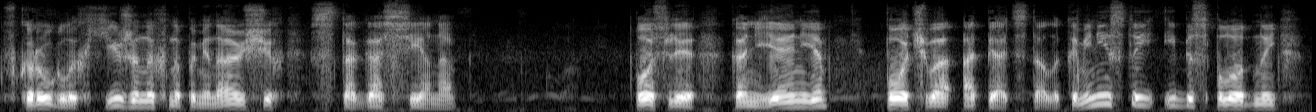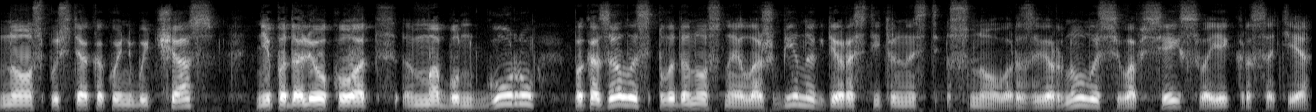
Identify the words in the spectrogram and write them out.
в круглых хижинах, напоминающих стога сена – После Каньенья почва опять стала каменистой и бесплодной, но спустя какой-нибудь час неподалеку от Мабунгуру показалась плодоносная ложбина, где растительность снова развернулась во всей своей красоте.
